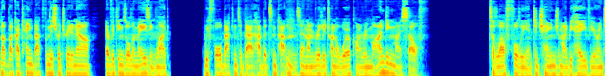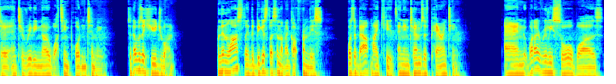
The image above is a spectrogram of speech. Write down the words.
not like I came back from this retreat and now everything's all amazing. Like we fall back into bad habits and patterns. And I'm really trying to work on reminding myself to love fully and to change my behavior and to, and to really know what's important to me. So that was a huge one. And then lastly, the biggest lesson that I got from this was about my kids and in terms of parenting. And what I really saw was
